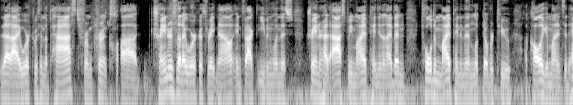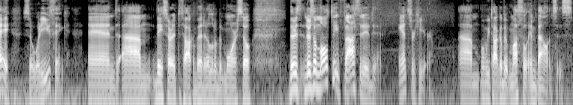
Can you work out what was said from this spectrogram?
that I worked with in the past, from current uh, trainers that I work with right now. In fact, even when this trainer had asked me my opinion, and I then told him my opinion, then looked over to a colleague of mine and said, "Hey, so what do you think?" And um, they started to talk about it a little bit more. So there's there's a multifaceted answer here um, when we talk about muscle imbalances,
